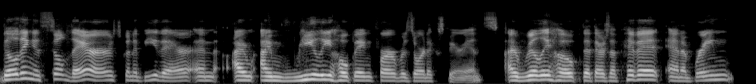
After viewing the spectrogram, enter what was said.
building is still there; it's going to be there, and I'm I'm really hoping for a resort experience. I really hope that there's a pivot and a brain,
